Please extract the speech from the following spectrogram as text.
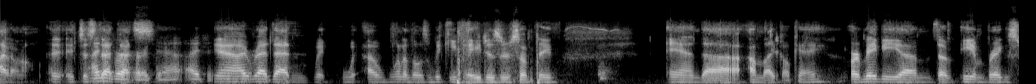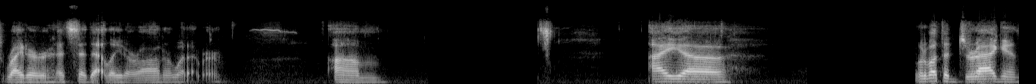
I don't know. It, it just I that never that's heard that. I just, yeah, I read that in wi- wi- uh, one of those wiki pages or something, and uh, I'm like, okay, or maybe um, the Ian Briggs writer had said that later on or whatever. Um, I. Uh, what about the dragon,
